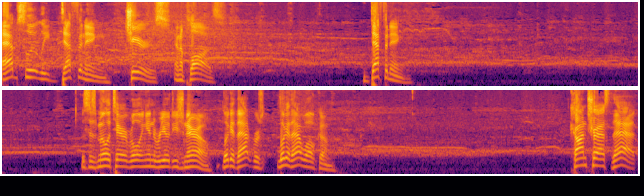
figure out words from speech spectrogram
Absolutely deafening cheers and applause. Deafening. This is military rolling into Rio de Janeiro. Look at that! Look at that welcome. Contrast that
